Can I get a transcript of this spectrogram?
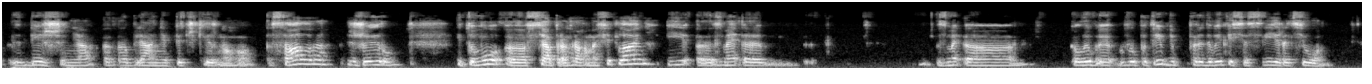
збільшення виробляння підшкірного сала, жиру. І тому е, вся програма Фітлайн і е, е, е, коли ви, ви потрібно передивитися свій раціон.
